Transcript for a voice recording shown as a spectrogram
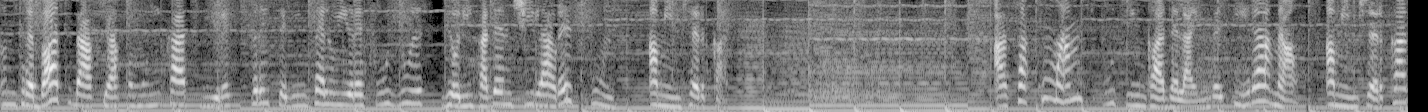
Întrebat dacă i-a comunicat direct președintelui refuzul, Viorica Dencil a răspuns, am încercat. Așa cum am spus încă de la investirea mea, am încercat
